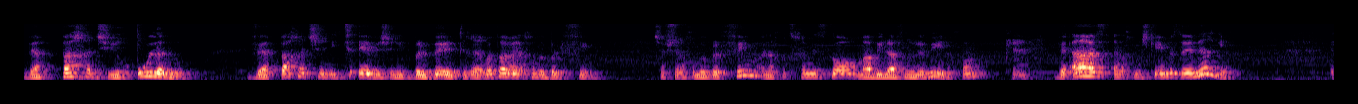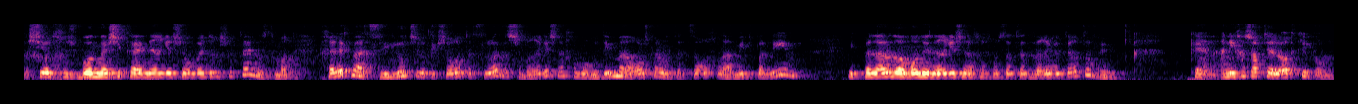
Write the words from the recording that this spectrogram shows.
והפחד שיראו לנו, והפחד שנטעה ושנתבלבל, תראה, הרבה פעמים אנחנו מבלפים. עכשיו, כשאנחנו מבלפים, אנחנו צריכים לזכור מה בילפנו למי, נכון? כן. ואז אנחנו משקיעים בזה אנרגיה. שהיא על חשבון משק האנרגיה שעומד לרשותנו. זאת אומרת, חלק מהצלילות של התקשורת הצלולה זה שברגע שאנחנו מורידים מהראש שלנו את הצורך להעמיד פנים, מתפנה לנו המון אנרגיה שאנחנו יכולים לעשות את הדברים יותר טובים. כן, אני חשבתי על עוד כיוון.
